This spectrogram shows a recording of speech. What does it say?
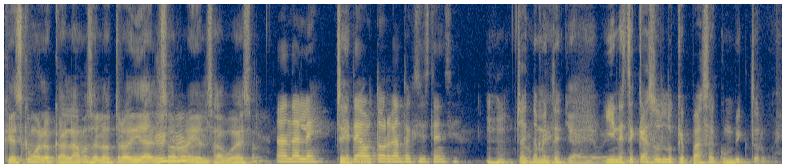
Que es como lo que hablamos el otro día del zorro y el sabueso. Ándale, Sí. que te otorgan tu existencia. Exactamente. Ya, ya y en este caso es lo que pasa con Víctor, güey.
